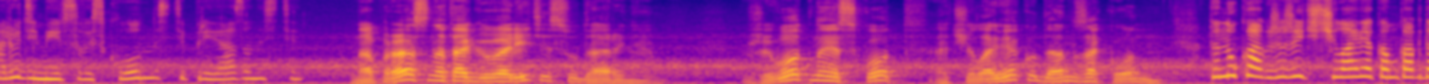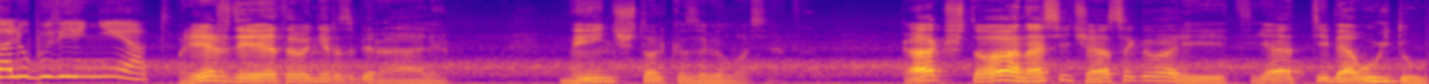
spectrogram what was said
а люди имеют свои склонности, привязанности. Напрасно так говорите, сударыня. Животное скот, а человеку дан закон. Да ну как же жить с человеком, когда любви нет? Прежде этого не разбирали. Нынче только завелось это. Как что она сейчас и говорит. Я от тебя уйду.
